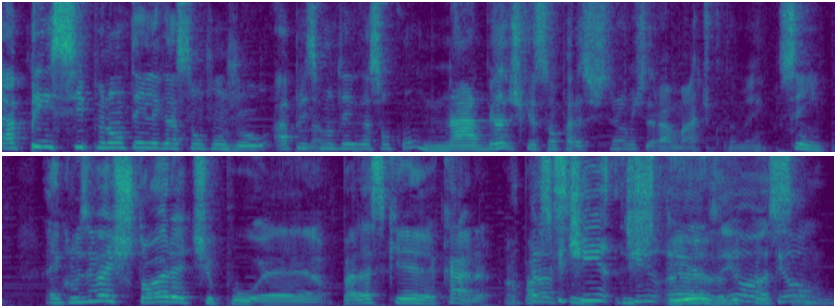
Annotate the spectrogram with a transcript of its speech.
A princípio não tem ligação com o jogo. A princípio não, Não. tem ligação com nada. Pela descrição parece extremamente dramático também. Sim. É, Inclusive a história, tipo, é, parece que, cara, uma Parece que assim, tinha, tristeza, tinha, é, tem, uma, tem uma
